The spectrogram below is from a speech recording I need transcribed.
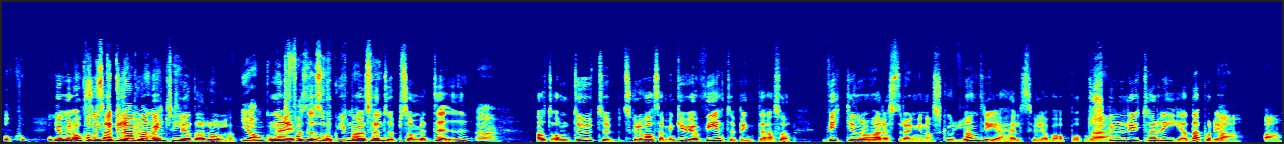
och hon Ja men också kommer så inte typ glömma någonting. projektledarrollen. Ja, hon kommer Nej inte fucka precis upp och bara så här, typ som med dig. Ja. Att om du typ skulle vara så här, men gud jag vet typ inte, alltså vilken av de här restaurangerna skulle Andrea helst vilja vara på? Då Ja. skulle du ju ta reda på det. Ja, ja.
